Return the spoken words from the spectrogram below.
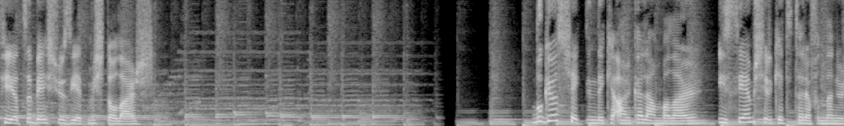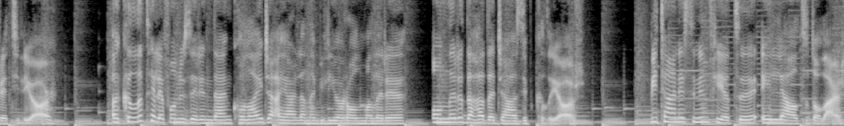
Fiyatı 570 dolar. Bu göz şeklindeki arka lambalar ECM şirketi tarafından üretiliyor. Akıllı telefon üzerinden kolayca ayarlanabiliyor olmaları onları daha da cazip kılıyor. Bir tanesinin fiyatı 56 dolar.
